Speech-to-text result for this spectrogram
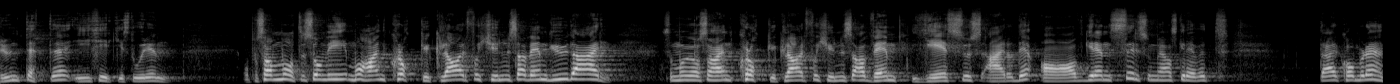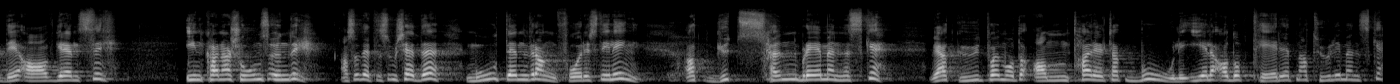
rundt dette i kirkehistorien. Og På samme måte som vi må ha en klokkeklar forkynnelse av hvem Gud er, så må vi også ha en klokkeklar forkynnelse av hvem Jesus er. Og det avgrenser, som jeg har skrevet Der kommer det. Det avgrenser inkarnasjonens under. Altså dette som skjedde mot den vrangforestilling at Guds sønn ble menneske. Ved at Gud på en måte antar eller tatt bolig i eller adopterer et naturlig menneske.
